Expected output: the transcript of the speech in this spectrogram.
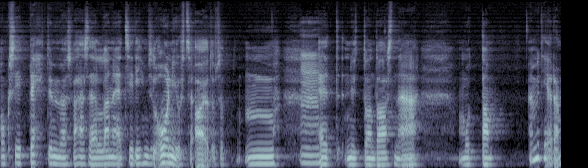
onko siitä tehty myös vähän sellainen, että siitä ihmisillä on just se ajatus, että mm, mm. et nyt on taas nämä. Mutta en mä tiedä,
